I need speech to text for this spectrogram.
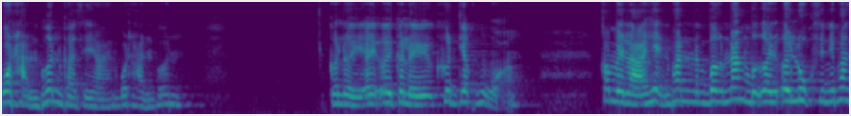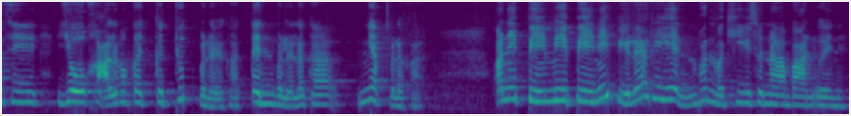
บ่ทันเพิ่นค่ะสิฮะบ่ทันเพิ่นก็เลยเอ้ยเอ้ยก็เลยขึ้นยักหัวคำเวลาเห็นพันเบิ่งนั่งเบิ่งเอ้ยเอ้ยลุกสินี่พันสิโยขาแล้วมันก็กระจุดไปเลยค่ะ เต้นไปเลยแล้วก็เงียบไปเลยค่ะ อันนี้ปีมีปีนี้ปีแรกที่เห็นพันมาขี่สนาบานเอ้ยเนี่ย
